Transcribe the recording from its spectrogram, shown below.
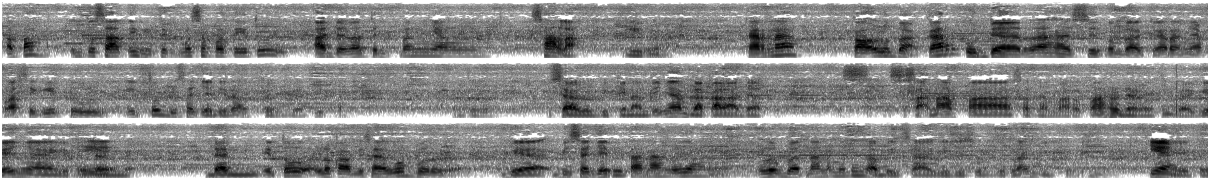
apa untuk saat ini treatment seperti itu adalah treatment yang salah gitu. Karena kalau lu bakar udara hasil pembakarannya plastik itu itu bisa jadi racun buat kita. Gitu. Bisa lu bikin nantinya bakal ada sesak napas, ada paru-paru dan lain sebagainya gitu Iya. dan dan itu lo kalau bisa kubur dia bisa jadi tanah lo yang lo buat nanam itu nggak bisa jadi subur lagi tuh Iya. gitu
